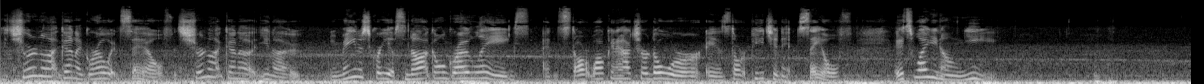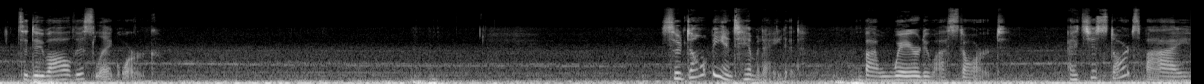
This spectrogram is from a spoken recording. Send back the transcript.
it's sure not going to grow itself. It's sure not going to you know your manuscript's not going to grow legs and start walking out your door and start pitching itself. It's waiting on you to do all this legwork so don't be intimidated by where do I start? It just starts by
